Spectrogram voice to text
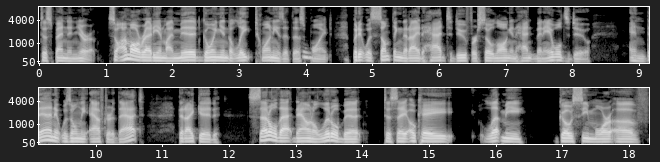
to spend in Europe. So I'm already in my mid going into late 20s at this mm. point, but it was something that I'd had to do for so long and hadn't been able to do. And then it was only after that that I could settle that down a little bit to say, okay, let me go see more of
